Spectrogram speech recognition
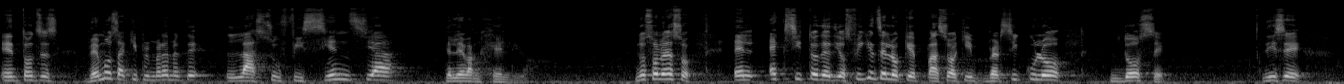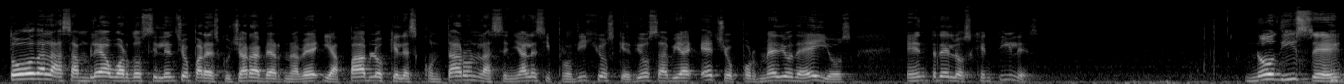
Entonces, vemos aquí primeramente la suficiencia del Evangelio. No solo eso, el éxito de Dios. Fíjense lo que pasó aquí, versículo 12. Dice, toda la asamblea guardó silencio para escuchar a Bernabé y a Pablo que les contaron las señales y prodigios que Dios había hecho por medio de ellos entre los gentiles. No dice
